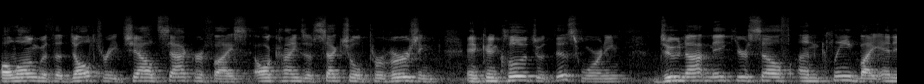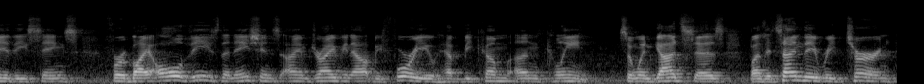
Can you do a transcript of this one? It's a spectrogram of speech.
along with adultery, child sacrifice, all kinds of sexual perversion, and concludes with this warning do not make yourself unclean by any of these things, for by all these the nations I am driving out before you have become unclean. So when God says, by the time they return,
